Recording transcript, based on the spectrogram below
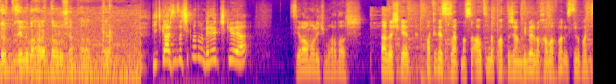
450 baharattan oluşan falan. He? Hiç karşınıza çıkmadı mı? Benim hep çıkıyor ya. Selamun aleyküm kardeş. Kardeş gel. Patates kızartması, altında patlıcan, biber ve kabak var. Üstünü patates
